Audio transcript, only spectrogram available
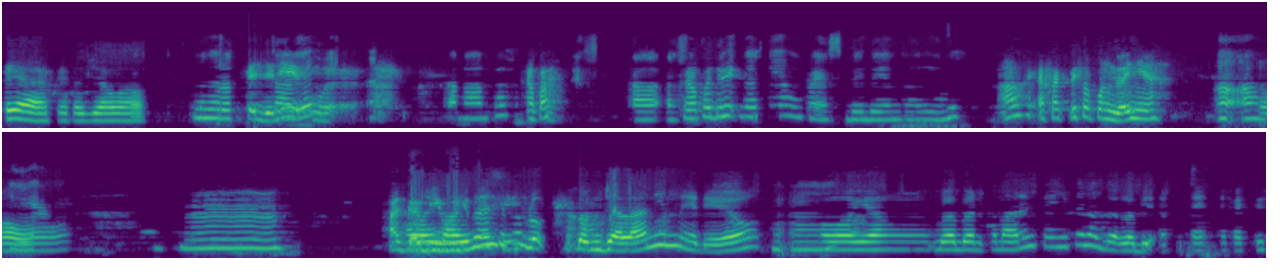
Iya, kita jawab. Menurut Oke, jadi kalian w- apa? apa? Uh, Kenapa, Dewi? nggak sih yang PSBB yang kali ini? Ah, efektif apa enggaknya? Ah, ah, Oh. iya. Hmm, agak Kalau yang bingung juga ini sih. kita belum belum jalanin ya, Deo. Mm-mm. Kalau yang bulan-bulan kemarin kayaknya kan agak lebih efek- efektif.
